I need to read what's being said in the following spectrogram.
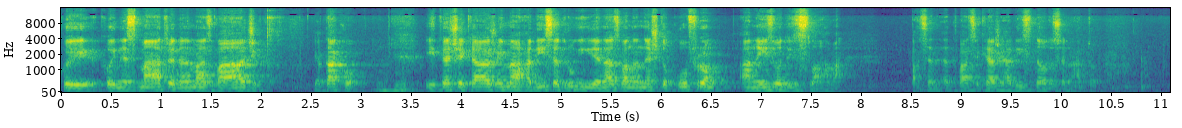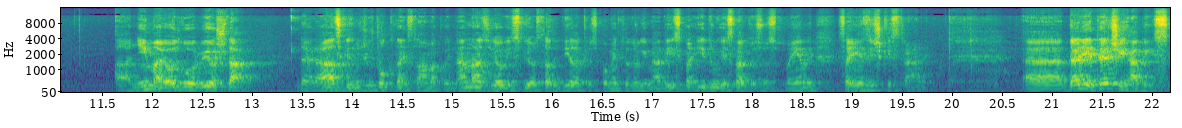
koji, koji ne smatraju da namaz vađi, je tako? Mm -hmm. I treće kaže ima hadisa drugi gdje je nazvano nešto kufrom, a ne izvodi islama. Pa se, pa se kaže hadis ne odnose na to. A njima je odgovor bio šta? Da je razlika između rukna islama koji namaz i ovi svi ostali dijela koji su spomenuti u drugim hadisma i druge stvari koje su spomenuli sa jezičke strane. E, dalje je treći hadis.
